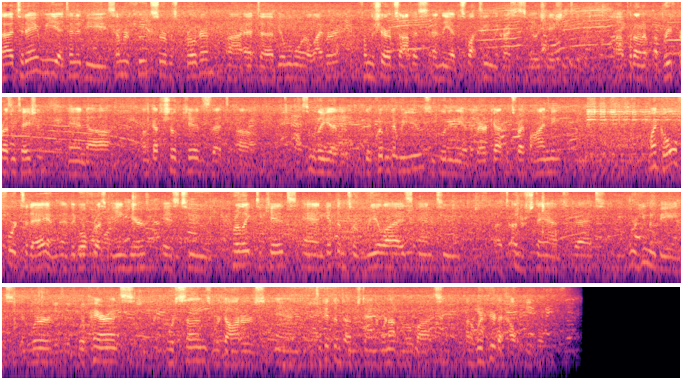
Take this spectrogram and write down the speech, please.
Uh, today we attended the Summer Food Service Program uh, at uh, Beale Memorial Library from the Sheriff's Office and the, uh, the SWAT team the Crisis Negotiation team. Uh, put on a, a, brief presentation and uh, I got to show the kids that uh, some of the, the, equipment that we use, including the, the Bearcat that's right behind me. My goal for today and, and the goal for us being here is to relate to kids and get them to realize and to, to understand that we're human beings, that we're, we're parents, we're sons, we're daughters, and to get them to understand that we're not robots, uh, we're here to help people.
